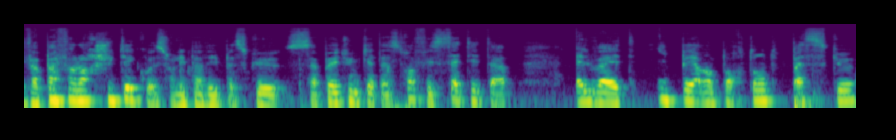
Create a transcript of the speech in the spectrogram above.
il va pas falloir chuter quoi sur les pavés parce que ça peut être une catastrophe et cette étape elle va être hyper importante parce que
